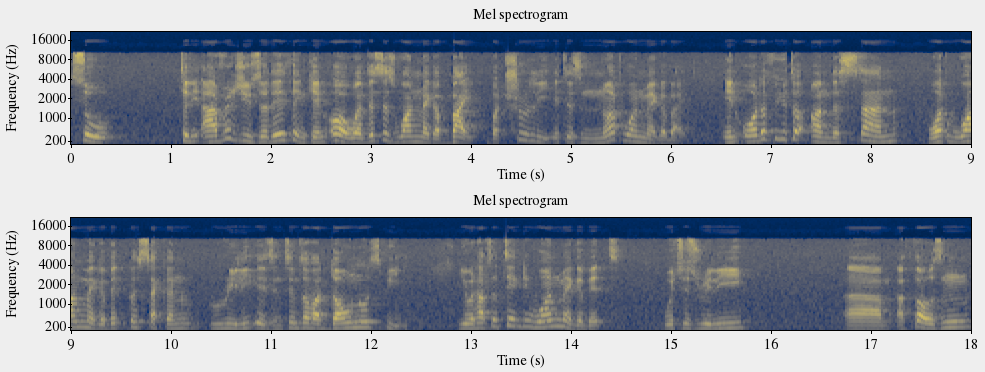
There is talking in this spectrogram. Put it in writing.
So, to the average user, they're thinking, oh, well, this is 1 megabyte. But truly, it is not 1 megabyte. In order for you to understand what 1 megabit per second really is in terms of a download speed, you would have to take the 1 megabit which is really um, a thousand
